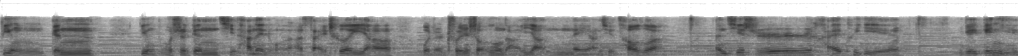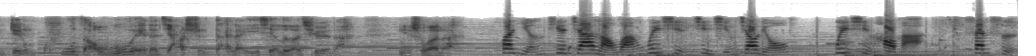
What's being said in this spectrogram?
并跟并不是跟其他那种啊赛车一样或者纯手动挡一样那样去操作，但其实还可以给给你这种枯燥无味的驾驶带来一些乐趣的，你说呢？欢迎添加老王微信进行交流，微信号码三四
